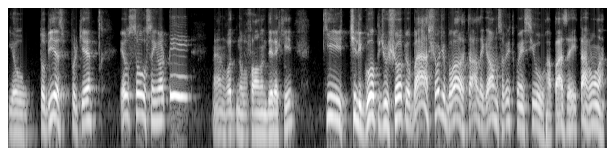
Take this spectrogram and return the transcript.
E eu, Tobias, porque eu sou o senhor Pi, né, não, vou, não vou falar o nome dele aqui que te ligou, pediu chopp, eu, bah, show de bola, tá legal, não sabia que tu conhecia o rapaz aí, tá, vamos lá.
